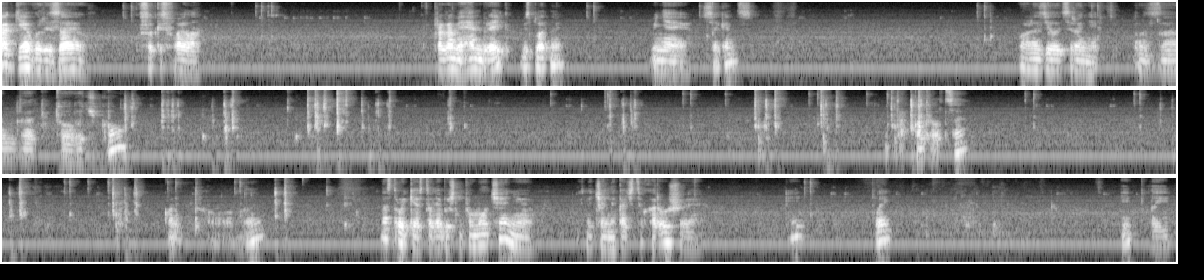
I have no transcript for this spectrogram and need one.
как я вырезаю кусок из файла. В программе Handbrake бесплатной меняю seconds. Можно сделать заранее заготовочку. Так, Ctrl-C. Настройки оставили обычно по умолчанию. Изначальное качество хорошее. И play. И play.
